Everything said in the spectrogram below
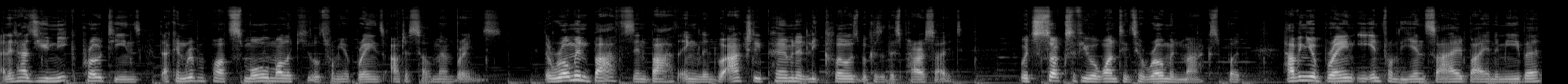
and it has unique proteins that can rip apart small molecules from your brain's outer cell membranes. The Roman baths in Bath, England were actually permanently closed because of this parasite, which sucks if you were wanting to Roman max, but having your brain eaten from the inside by an amoeba,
